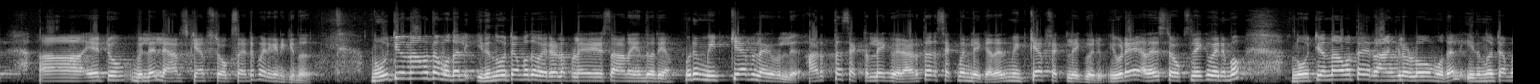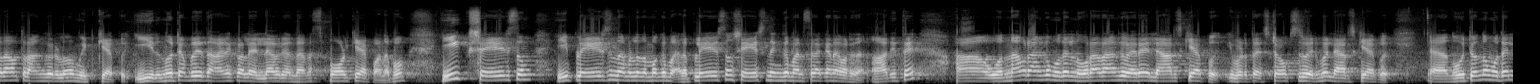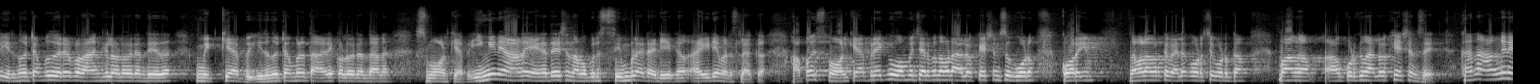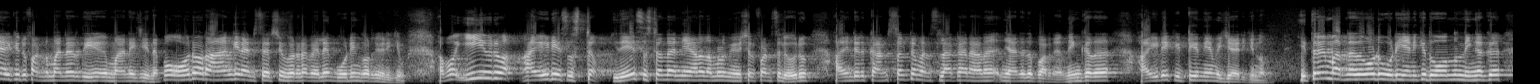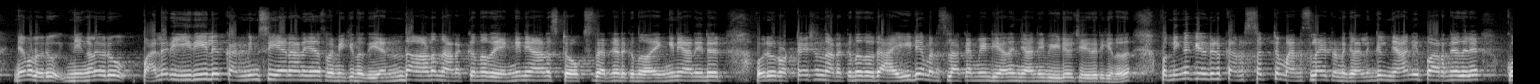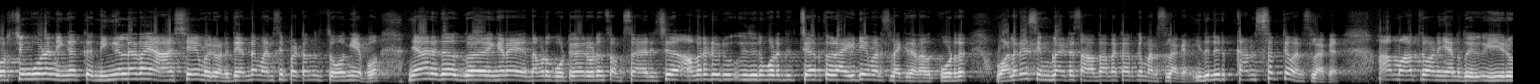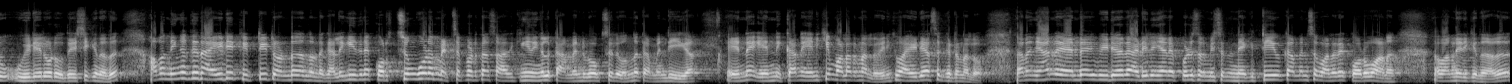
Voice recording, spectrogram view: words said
ഏറ്റവും വലിയ ലാർജ് ക്യാപ് സ്റ്റോക്സ് ആയിട്ട് പരിഗണിക്കുന്നത്. നൂറ്റി ഒന്നാമത്തെ മുതൽ ഇരുന്നൂറ്റമ്പത് വരെയുള്ള പ്ലേയേഴ്സ് ആണ് എന്താ പറയുക ഒരു മിഡ് ക്യാപ് ലെവലിൽ അടുത്ത സെക്ടറിലേക്ക് വരും അടുത്ത സെഗ്മെന്റിലേക്ക് അതായത് മിഡ് ക്യാപ് സെക്ടറിലേക്ക് വരും. ഇവിടെ അതായത് സ്റ്റോക്സിലേക്ക് വരുമ്പോൾ നൂറ്റി ഒന്നാമത്തെ റാങ്കിലുള്ളവ മുതൽ ഇരുന്നൂറ്റമ്പതാമത്തെ റാങ്ക് വരെയുള്ളവ മിഡ് ക്യാപ്പ് ഈ ഇരുന്നൂറ്റമ്പതിൽ താഴേക്കുള്ള എല്ലാവരും എന്താണ്? സ്മോൾ ക്യാപ്പ് ആണ്. അപ്പം ഈ ഷെയർസും ഈ പ്ലേയേഴ്സും നമ്മൾ നമുക്ക് പ്ലേയേഴ്സും ഷെയർസും നിങ്ങൾക്ക് മനസ്സിലാക്കാനാണ് പറയുന്നത് ആദ്യത്തെ ഒന്നാം റാങ്ക് മുതൽ നൂറാം റാങ്ക് വരെ ലാർജ് ക്യാപ്പ് ഇവിടുത്തെ സ്റ്റോക്സിൽ വരുമ്പോൾ ലാർജ് ക്യാപ്പ് നൂറ്റൊന്ന് മുതൽ ഇരുന്നൂറ്റമ്പത് വരെ റാങ്കിലുള്ളവർ എന്ത് ചെയ്ത്? മിഡ് ക്യാപ്പ് ഇരുന്നൂറ്റമ്പത് താഴേക്കുള്ളവർ എന്താണ്? സ്മോൾ ക്യാപ്പ് ഇങ്ങനെയാണ് ഏകദേശം നമുക്കൊരു സിമ്പിൾ ആയിട്ട് ഐഡിയ ഐഡിയ മനസ്സിലാക്കുക. അപ്പോൾ സ്മോൾ ക്യാപ്പിലേക്ക് പോകുമ്പോൾ ചിലപ്പോൾ നമ്മുടെ അലൊക്കേഷൻസ് കൂടും കുറയും. നമ്മൾ അവർക്ക് വില കുറച്ച് കൊടുക്കാം വാങ്ങാം. കൊടുക്കുന്ന അലൊക്കേഷൻസേ കാരണം അങ്ങനെയായിരിക്കും ഒരു ഫണ്ട് മാനേജർ മാനേജ് ചെയ്യുന്നത്. അപ്പോൾ ഓരോ റാങ്കിനനുസരിച്ച് ഇവരുടെ വിലയും കൂടിയും കുറഞ്ഞിരിക്കും അപ്പോൾ ഈ ഒരു ഐഡിയ സിസ്റ്റം ഇതേ സിസ്റ്റം തന്നെയാണ് നമ്മൾ മ്യൂച്വൽ ഫണ്ട്സിൽ ഒരു അതിന്റെ ഒരു കൺസെപ്റ്റ് മനസ്സിലാക്കാനാണ് ഞാനിത് പറഞ്ഞത്. നിങ്ങൾക്കത് ഐഡിയ കിട്ടിയെന്ന് ഞാൻ വിചാരിക്കുന്നു. ഇത്രയും പറഞ്ഞതോടുകൂടി എനിക്ക് തോന്നുന്നു നിങ്ങൾക്ക് ഞങ്ങളൊരു നിങ്ങളെ ഒരു പല രീതിയിൽ കൺവിൻസ് ചെയ്യാനാണ് ഞാൻ ശ്രമിക്കുന്നത്. എന്താണ് നടക്കുന്നത്? എങ്ങനെയാണ് സ്റ്റോക്സ് തിരഞ്ഞെടുക്കുന്നത്? എങ്ങനെയാണ് ഇതിന്റെ ഒരു റൊട്ടേഷൻ നടക്കുന്നത്? ഒരു ഐഡിയ മനസ്സിലാക്കാൻ വേണ്ടിയാണ് ഞാൻ ഈ വീഡിയോ ചെയ്തിരിക്കുന്നത്. അപ്പോൾ നിങ്ങൾക്ക് ഇതിന്റെ ഒരു കൺസെപ്റ്റ് മനസ്സിലായിട്ടുണ്ടെങ്കിൽ അല്ലെങ്കിൽ ഞാൻ ഈ പറഞ്ഞതിൽ കുറച്ചും കൂടെ നിങ്ങൾക്ക് നിങ്ങളുടേതായ ആശയം വരുവാണ്. ഇത് എന്റെ മനസ്സിൽ പെട്ടെന്ന് തോന്നിയപ്പോൾ ഞാനിത് ഇങ്ങനെ നമ്മുടെ കൂട്ടുകാരോടും സംസാരിച്ച് അവരുടെ ഒരു ഇതിനും കൂടെ ചേർത്ത് ഒരു ഐഡിയ മനസ്സിലാക്കിയതാണ്. കൂടുതൽ വളരെ സിമ്പിളായിട്ട് സാധാരണക്കാർക്ക് മനസ്സിലാക്കാൻ. ഇതിന്റെ ഒരു കൺസെപ്റ്റ് മനസ്സിലാക്കാൻ. ആ മാത്രമാണ് ഞാനത് ഈ ഒരു വീഡിയോയിലൂടെ ഉദ്ദേശിക്കുന്നത്. അപ്പോൾ നിങ്ങൾക്ക് ഇത് ഐഡിയ കിട്ടിയിട്ടുണ്ട് എന്നുണ്ടെങ്കിൽ അല്ലെങ്കിൽ ഇതിനെ കുറച്ചും കൂടെ മെച്ചപ്പെടുത്താൻ സാധിക്കുമെങ്കിൽ നിങ്ങൾ കമന്റ് ബോക്സിൽ ഒന്ന് കമന്റ് ചെയ്യുക. എന്നെ എന്നെ കാരണം എനിക്കും വളരണമല്ലോ എനിക്കും ഐഡിയാസ് കിട്ടണമല്ലോ. കാരണം ഞാൻ എന്റെ വീഡിയോയുടെ അടിയിൽ ഞാൻ എപ്പോഴും ശ്രമിച്ചത് നെഗറ്റീവ് കമൻസ് വളരെ കുറവാണ് വന്നിരിക്കുന്നത്. അത്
